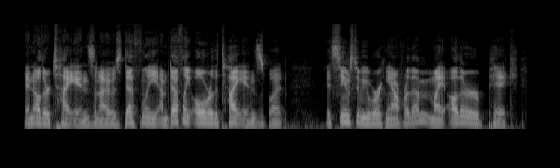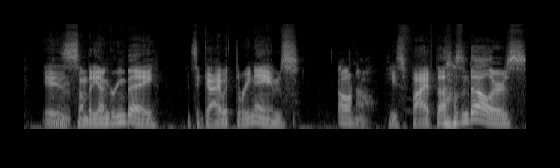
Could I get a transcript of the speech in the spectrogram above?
and other Titans, and I was definitely, I'm definitely over the Titans, but it seems to be working out for them. My other pick is Mhm. somebody on Green Bay. It's a guy with three names. Oh no. He's five thousand dollars.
